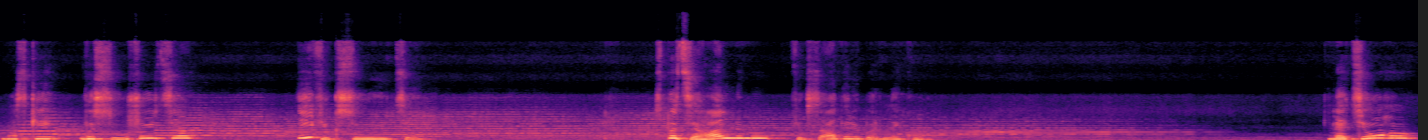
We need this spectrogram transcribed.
маски висушуються і фіксуються спеціальному фіксаторі барвнику. Для цього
